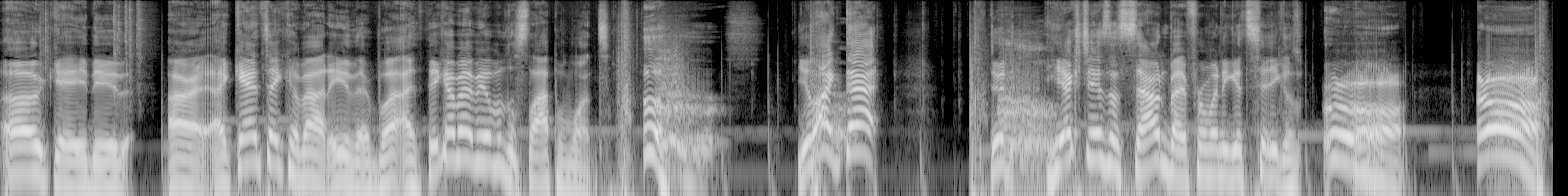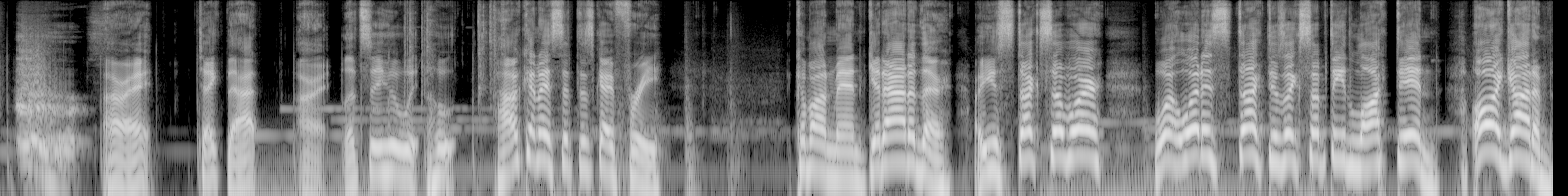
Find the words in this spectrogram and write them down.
Okay, dude. All right, I can't take him out either, but I think I might be able to slap him once. Ugh. You like that? Dude, he actually has a sound bite from when he gets hit. He goes, Ugh! Ugh! All right, take that. All right, let's see who, who, how can I set this guy free? Come on, man, get out of there. Are you stuck somewhere? What, what is stuck? There's like something locked in. Oh, I got him.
